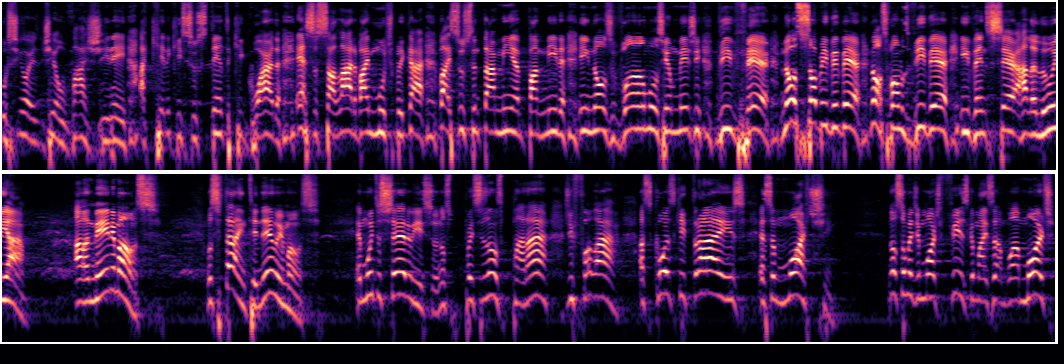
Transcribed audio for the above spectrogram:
o Senhor é Jeová Jirei, aquele que sustenta, que guarda, esse salário vai multiplicar, vai sustentar minha família, e nós vamos realmente viver, não sobreviver, nós vamos viver e vencer, aleluia, amém irmãos? Você está entendendo irmãos? É muito sério isso, nós precisamos parar de falar as coisas que traz essa morte, não somente morte física, mas a, a morte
